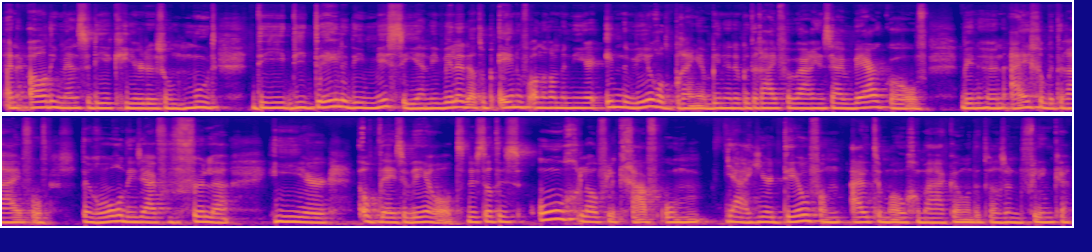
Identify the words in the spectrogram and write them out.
En al die mensen die ik hier dus ontmoet, die, die delen die missie en die willen dat op een of andere manier in de wereld brengen binnen de bedrijven waarin zij werken of binnen hun eigen bedrijf of de rol die zij vervullen hier op deze wereld. Dus dat is ongelooflijk gaaf om ja, hier deel van uit te mogen maken, want het was een flinke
